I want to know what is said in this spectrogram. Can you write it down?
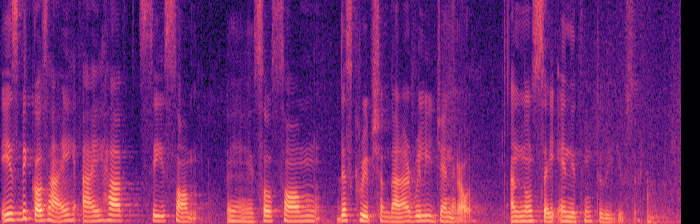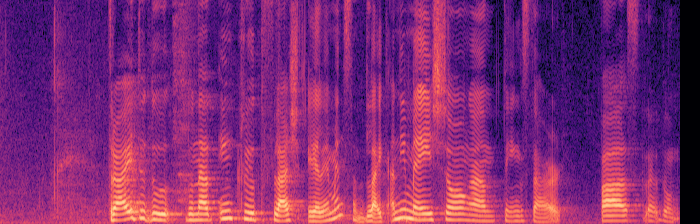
It's because I, I have seen some, uh, so some description that are really general and don't say anything to the user. Try to do, do not include flash elements like animation and things that are past, don't,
